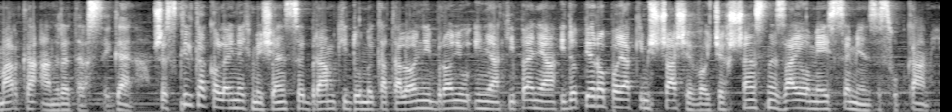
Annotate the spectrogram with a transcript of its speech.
Marka Andre ter Stegena. Przez kilka kolejnych miesięcy bramki dumy Katalonii bronił Iñaki Peña i dopiero po jakimś czasie Wojciech Szczęsny zajął miejsce między słupkami.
